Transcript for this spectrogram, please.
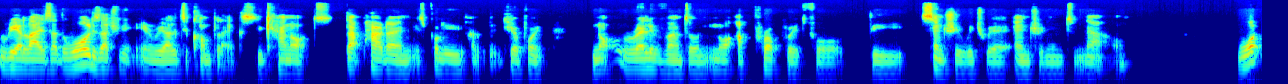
realize that the world is actually in reality complex. You cannot, that paradigm is probably, uh, to your point, not relevant or not appropriate for the century which we're entering into now. What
